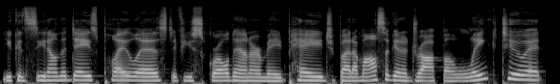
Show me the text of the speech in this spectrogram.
You can see it on the day's playlist if you scroll down our made page, but I'm also going to drop a link to it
